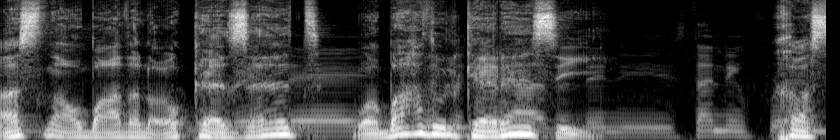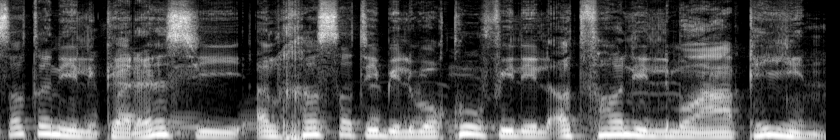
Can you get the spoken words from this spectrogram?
أصنع بعض العكازات وبعض الكراسي خاصة الكراسي الخاصة بالوقوف للأطفال المعاقين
